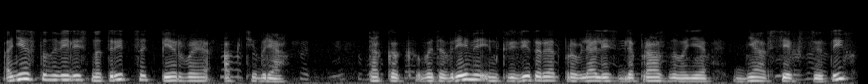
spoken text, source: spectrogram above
они остановились на 31 октября так как в это время инквизиторы отправлялись для празднования Дня всех святых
